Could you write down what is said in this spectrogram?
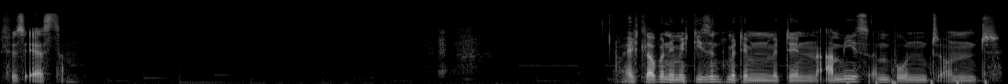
Fürs Erste. Ich glaube nämlich, die sind mit, dem, mit den Amis im Bund und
